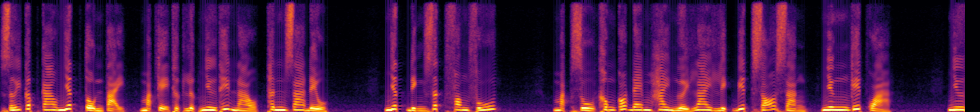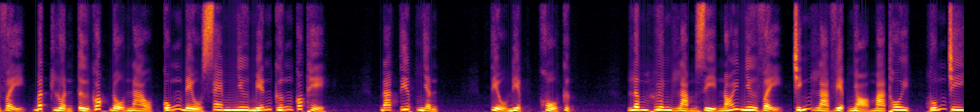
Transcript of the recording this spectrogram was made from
Giới cấp cao nhất tồn tại, mặc kệ thực lực như thế nào, thân ra đều. Nhất định rất phong phú. Mặc dù không có đem hai người lai lịch biết rõ ràng, nhưng kết quả. Như vậy, bất luận từ góc độ nào cũng đều xem như miễn cưỡng có thể. Đã tiếp nhận. Tiểu điệp khổ cực. Lâm Huyên làm gì nói như vậy, chính là việc nhỏ mà thôi, huống chi.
